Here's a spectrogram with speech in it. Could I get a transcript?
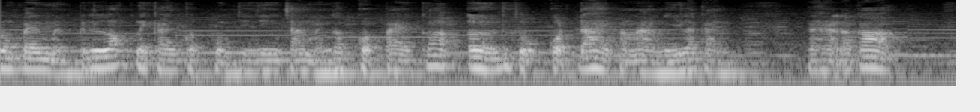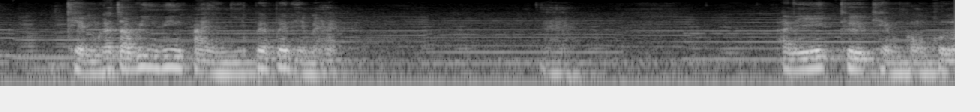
ลงไปเหมือนเป็นล็อกในการกดปุ่มจริงๆจังเหมือนกับกดไปก็เออรู้สึกกดได้ประมาณนี้แล้วกันนะฮะแล้วก็เข็มก็จะวิ่งวิ่งไปอย่างนี้เพื่อนๆเห็นไหมฮะอันนี้คือเข็มของโคโน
